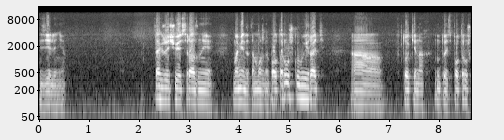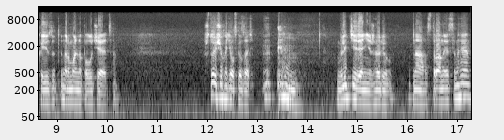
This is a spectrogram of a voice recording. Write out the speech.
зелени. Также еще есть разные моменты, там можно полторушку выиграть а, в токенах. Ну то есть полторушка USDT нормально получается. Что еще хотел сказать? Влетели они, же говорю, на страны СНГ.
